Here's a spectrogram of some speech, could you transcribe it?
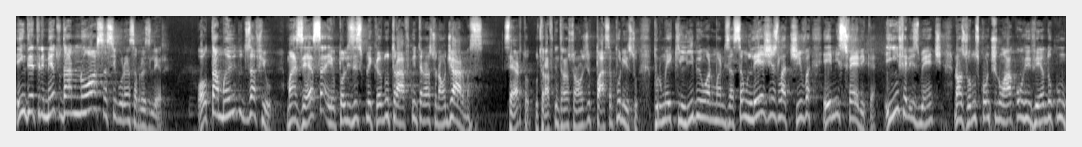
em detrimento da nossa segurança brasileira? Olha o tamanho do desafio. Mas essa, eu estou lhes explicando o tráfico internacional de armas certo? O tráfico internacional passa por isso, por um equilíbrio e uma harmonização legislativa hemisférica. E, infelizmente, nós vamos continuar convivendo com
